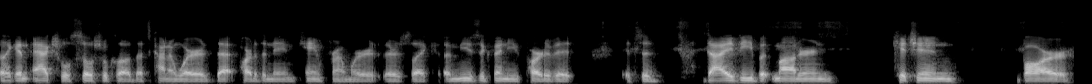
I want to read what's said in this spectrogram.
like an actual social club that's kind of where that part of the name came from where there's like a music venue part of it it's a divey but modern kitchen bar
